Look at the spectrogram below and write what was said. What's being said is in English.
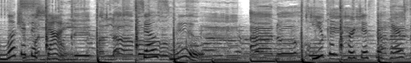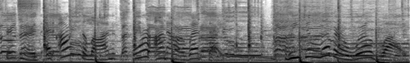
Look at the shine. So smooth. You can purchase the hair straighteners at our salon or on our website. We deliver worldwide.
